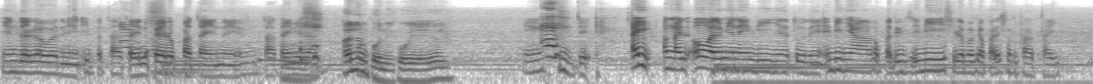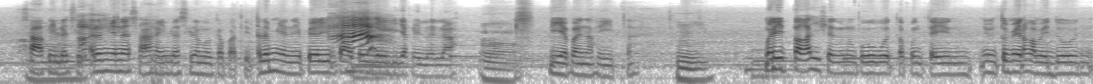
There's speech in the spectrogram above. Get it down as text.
Yung dalawa na yun, iba tatay na, pero patay na yung tatay nila. Alam po ni Kuya yun. Eh, hindi. Ay, ang al- oh, alam niya na hindi niya tunay. Hindi niya kapatid, hindi sila magkapares ng tatay. Sa akin lang sila. Alam niya na sa akin lang sila magkapatid. Alam niya na eh, pero yung tatay daw hindi niya kilala. Oo. Hindi niya pa nakita. Mm. Malit pa kasi siya nung pupunta punta yun. Yung tumira kami doon.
